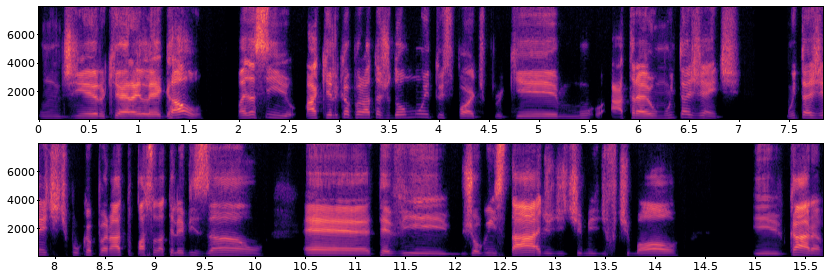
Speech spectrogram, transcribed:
um dinheiro que era ilegal, mas assim, aquele campeonato ajudou muito o esporte, porque atraiu muita gente. Muita gente, tipo, o campeonato passou na televisão, é, teve jogo em estádio de time de futebol. E, cara,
